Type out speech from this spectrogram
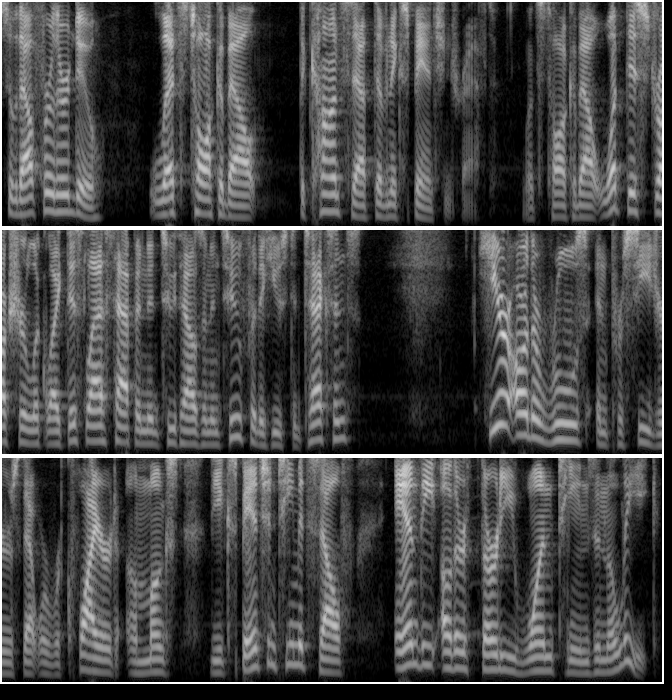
So, without further ado, let's talk about the concept of an expansion draft. Let's talk about what this structure looked like. This last happened in 2002 for the Houston Texans. Here are the rules and procedures that were required amongst the expansion team itself and the other 31 teams in the league.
